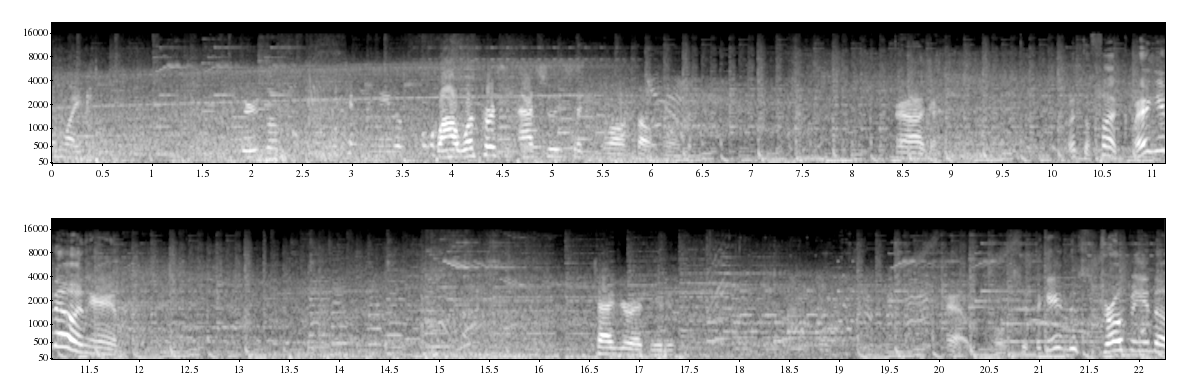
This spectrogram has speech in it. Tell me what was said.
I'm like, there's a. I can't see the Wow, one person actually said, well, I felt him. Ah, okay. What the fuck? What are you doing here? Tag, you're muted. Yeah, bullshit. The game just drove me into,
